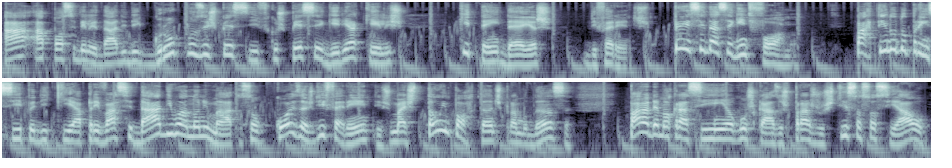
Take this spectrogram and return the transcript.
há a possibilidade de grupos específicos perseguirem aqueles que têm ideias diferente. Pense da seguinte forma. Partindo do princípio de que a privacidade e o anonimato são coisas diferentes, mas tão importantes para a mudança, para a democracia e, em alguns casos, para a justiça social,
